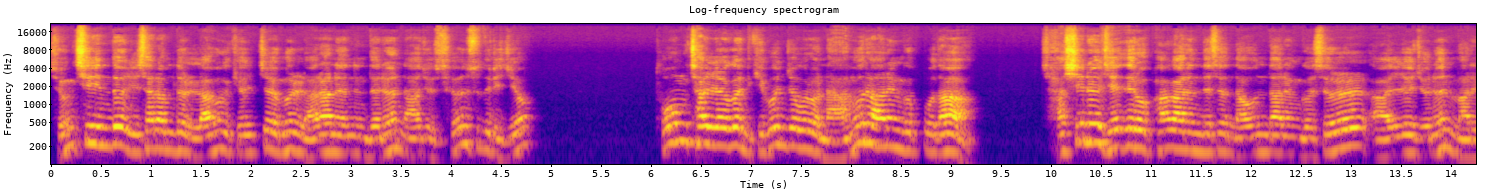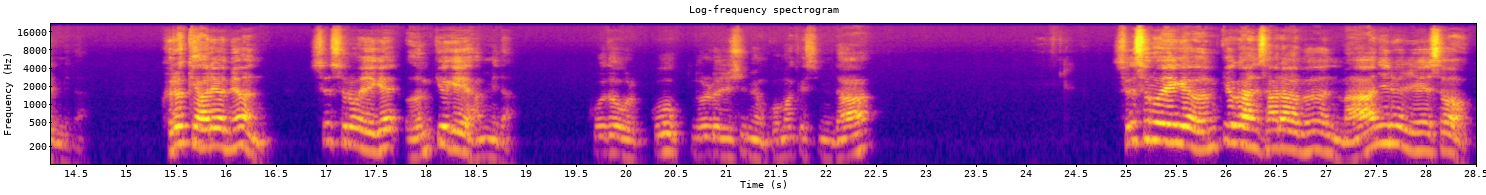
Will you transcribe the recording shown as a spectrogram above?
정치인들, 이 사람들 남의 결점을 알아내는 데는 아주 선수들이죠. 통찰력은 기본적으로 남을 아는 것보다 자신을 제대로 파가는 데서 나온다는 것을 알려주는 말입니다. 그렇게 하려면 스스로에게 엄격해야 합니다. 구독을 꾹 눌러주시면 고맙겠습니다. 스스로에게 엄격한 사람은 만인을 위해서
